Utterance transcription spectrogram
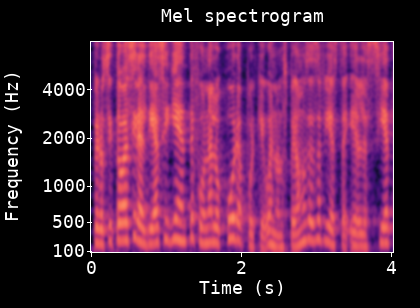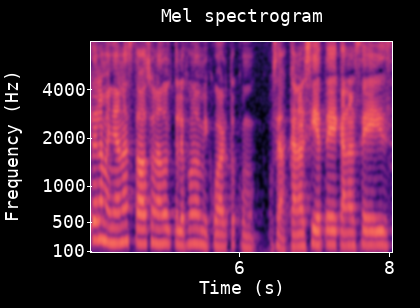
pero sí te voy a decir, al día siguiente fue una locura, porque bueno, nos pegamos a esa fiesta y a las 7 de la mañana estaba sonando el teléfono de mi cuarto, como, o sea, Canal 7, Canal 6,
